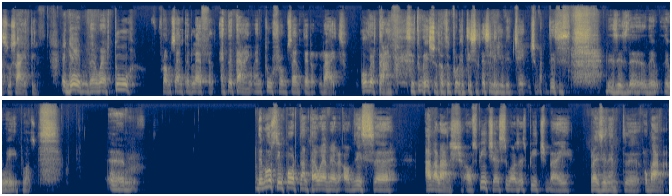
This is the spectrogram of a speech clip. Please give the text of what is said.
society. Again, there were two from center left at the time and two from center right. Over time, the situation of the politician has a little bit changed, but this is, this is the, the, the way it was. Um, the most important, however, of this uh, avalanche of speeches was a speech by President uh, Obama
